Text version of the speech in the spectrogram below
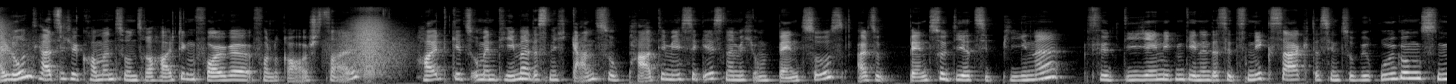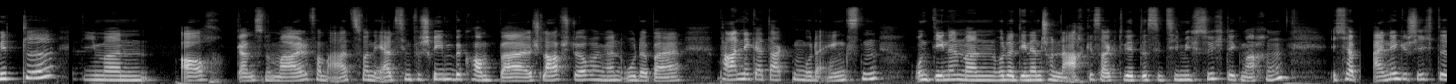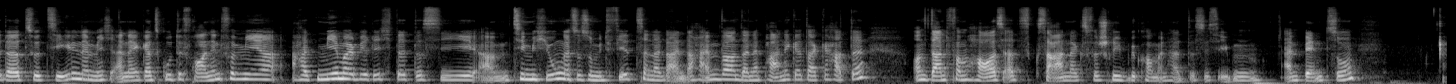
Hallo und herzlich willkommen zu unserer heutigen Folge von Rauschzeit. Heute geht es um ein Thema, das nicht ganz so partymäßig ist, nämlich um Benzos, also Benzodiazepine. Für diejenigen, denen das jetzt nichts sagt, das sind so Beruhigungsmittel, die man auch ganz normal vom Arzt, von der Ärztin verschrieben bekommt bei Schlafstörungen oder bei Panikattacken oder Ängsten und denen man oder denen schon nachgesagt wird, dass sie ziemlich süchtig machen. Ich habe eine Geschichte dazu erzählen, nämlich eine ganz gute Freundin von mir hat mir mal berichtet, dass sie ähm, ziemlich jung, also so mit 14 allein daheim war und eine Panikattacke hatte und dann vom Hausarzt Xanax verschrieben bekommen hat. Das ist eben ein Benzo.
